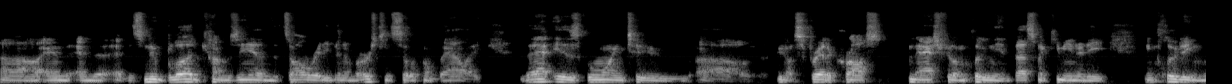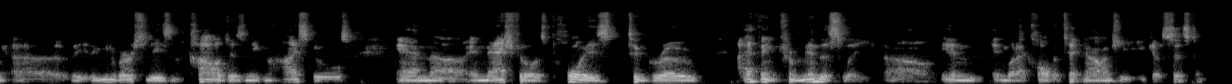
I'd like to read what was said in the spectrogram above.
uh, and and, the, and, this new blood comes in that's already been immersed in Silicon Valley, that is going to uh, you know spread across Nashville, including the investment community, including uh, the, the, universities and colleges and even the high schools. And uh, and Nashville is poised to grow, I think, tremendously uh, in in what I call the technology ecosystem.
